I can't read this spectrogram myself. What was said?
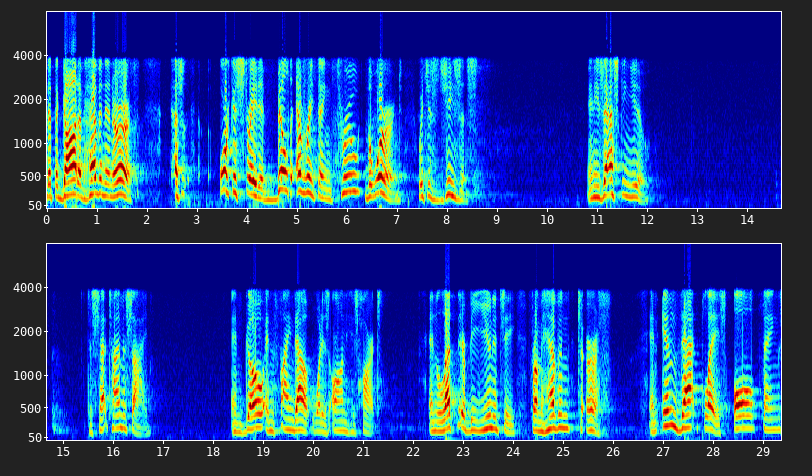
that the God of heaven and earth has orchestrated, built everything through the Word, which is Jesus. And He's asking you to set time aside and go and find out what is on His heart. And let there be unity from heaven to earth. And in that place, all things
